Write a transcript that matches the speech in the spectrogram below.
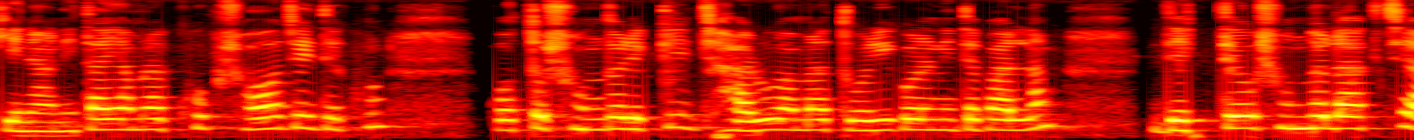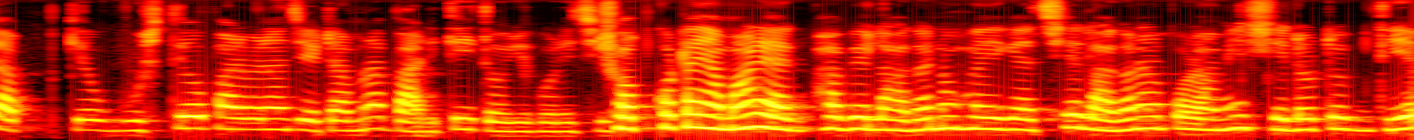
কিনে আনি। তাই আমরা খুব সহজেই দেখুন কত সুন্দর একটি ঝাড়ু আমরা তৈরি করে নিতে পারলাম। দেখতেও সুন্দর লাগছে, আপ কেউ বুঝতেও পারবে না যে এটা আমরা বাড়িতেই তৈরি করেছি। সবকটাই আমার একভাবে লাগানো হয়ে গেছে। লাগানোর পর আমি সেলোটেপ দিয়ে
